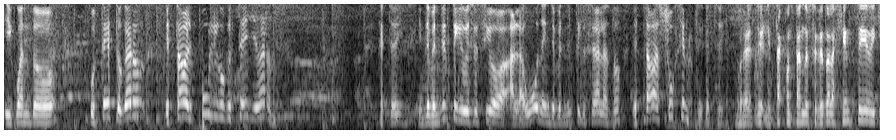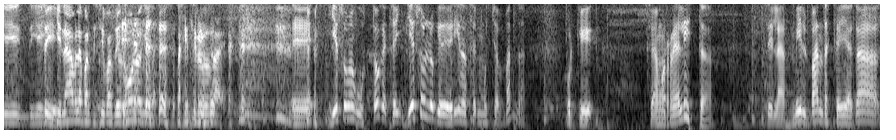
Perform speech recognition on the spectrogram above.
Y cuando ustedes tocaron, estaba el público que ustedes llevaron. ¿Cachai? Independiente que hubiese sido a la una, independiente que sea a las dos, estaba su gente, ¿cachai? le, estás contando el secreto a la gente de que quien habla participa en Fioromón, que la, gente no lo sabe. Eh, y eso me gustó, ¿cachai? Y eso es lo que deberían hacer muchas bandas. Porque, seamos realistas, de las mil bandas que hay acá,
